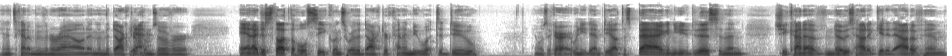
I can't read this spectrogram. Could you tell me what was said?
and it's kind of moving around and then the doctor Yeah. comes over. And i just thought the whole sequence where the doctor kind of knew what to do and was like all right we need to empty out this bag and you need to do this and then she kind of knows how to get it out of him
